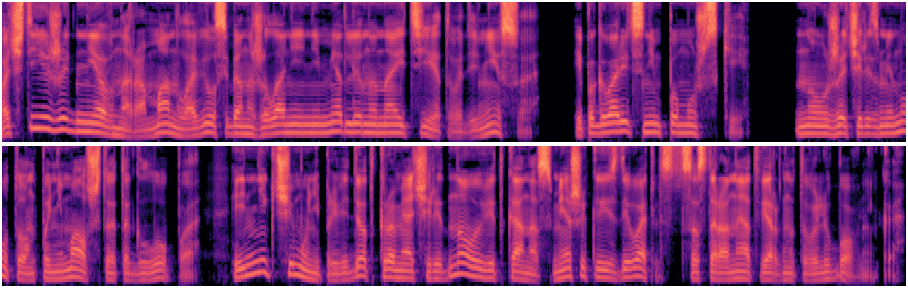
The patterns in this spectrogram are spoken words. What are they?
Почти ежедневно Роман ловил себя на желании немедленно найти этого Дениса и поговорить с ним по-мужски. Но уже через минуту он понимал, что это глупо и ни к чему не приведет, кроме очередного витка насмешек и издевательств со стороны отвергнутого любовника.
